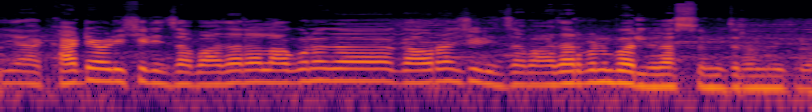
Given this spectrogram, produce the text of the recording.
या काटेवाडी शिडींचा बाजाराला लागूनच गावरान शिडींचा बाजार पण भरलेला असतो मित्रांनो इकडं.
